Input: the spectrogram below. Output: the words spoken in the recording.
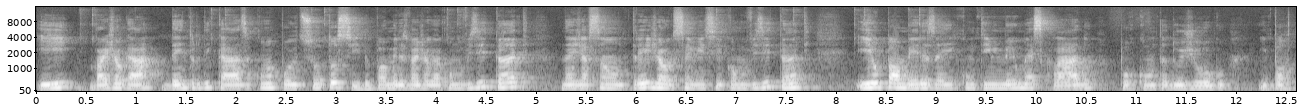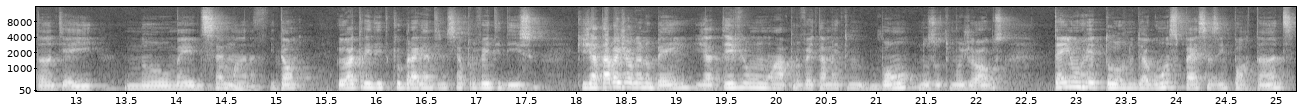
e vai jogar dentro de casa com apoio de sua torcida. O Palmeiras vai jogar como visitante, né? Já são três jogos sem vencer como visitante e o Palmeiras aí com um time meio mesclado por conta do jogo importante aí no meio de semana. Então, eu acredito que o Bragantino se aproveite disso que já estava jogando bem, já teve um aproveitamento bom nos últimos jogos, tem um retorno de algumas peças importantes,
